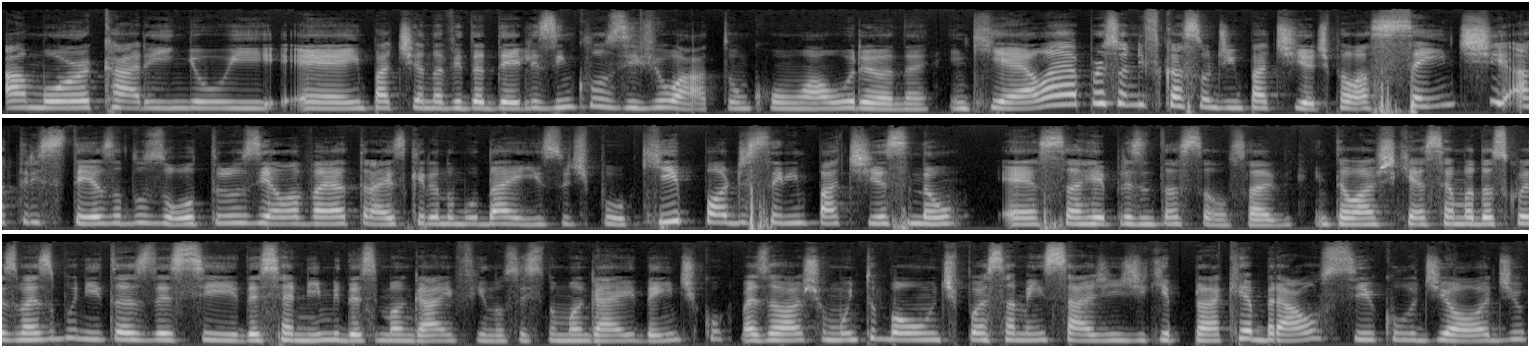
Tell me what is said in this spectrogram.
amor, carinho e é, empatia na vida deles, inclusive o Atom com a Urana, em que ela é a personificação de empatia, tipo, ela sente a tristeza dos outros e ela vai atrás querendo mudar isso, tipo, o que pode ser empatia se não essa representação, sabe? Então acho que essa é uma das coisas mais bonitas desse, desse anime, desse mangá, enfim, não sei se no mangá é idêntico, mas eu acho muito bom, tipo, essa mensagem de que pra quebrar o círculo de ódio,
